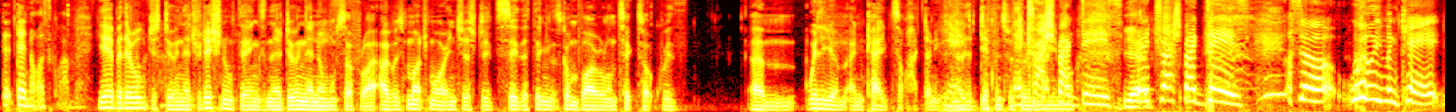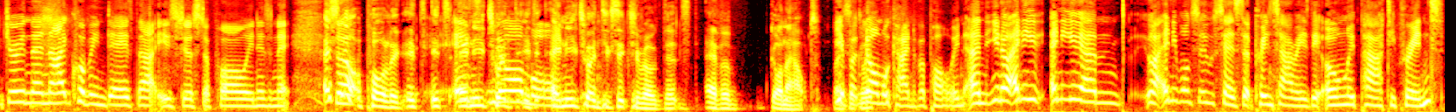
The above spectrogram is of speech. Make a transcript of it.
they're not as glamorous. Yeah, but they're all just doing their traditional things and they're doing their normal stuff right. I was much more interested to see the thing that's gone viral on TikTok with um, William and Kate. So I don't even know the difference between They're trash them bag days. Yeah. They're trash bag days. so William and Kate during their nightclubbing days, that is just appalling, isn't it? It's so, not appalling. It's it's, It's any twenty it's any twenty six year old that's ever gone out. Yeah, but normal kind of appalling. And you know, any any um like anyone who says that Prince Harry is the only party prince,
